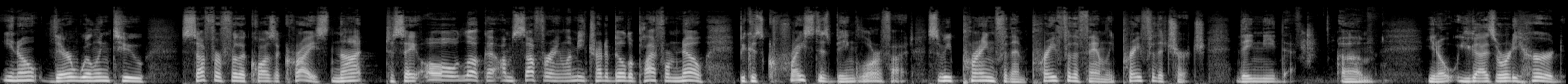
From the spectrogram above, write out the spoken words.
you know they're willing to suffer for the cause of Christ, not to say, oh, look, I'm suffering. Let me try to build a platform. No, because Christ is being glorified. So be praying for them. Pray for the family. Pray for the church. They need that. Um, you know, you guys already heard.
